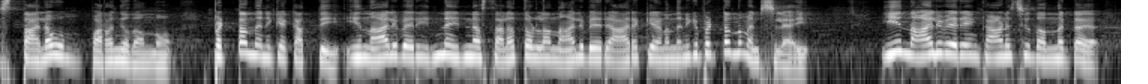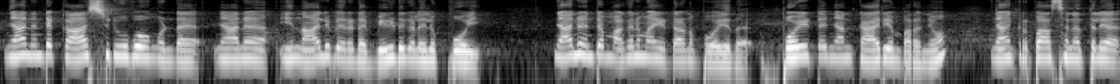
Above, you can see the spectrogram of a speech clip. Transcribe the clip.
സ്ഥലവും പറഞ്ഞു തന്നു. പെട്ടെന്ന് എനിക്ക് കത്തി. ഈ നാല് പേര് ഇന്ന ഇന്ന സ്ഥലത്തുള്ള നാല് പേര് ആരൊക്കെയാണെന്ന് എനിക്ക് പെട്ടെന്ന് മനസ്സിലായി. ഈ നാല് പേരെയും കാണിച്ചു തന്നിട്ട് ഞാൻ എന്റെ കാശ് രൂപവും കൊണ്ട് ഞാൻ ഈ നാല് പേരുടെ വീടുകളിൽ പോയി. ഞാനും എന്റെ മകനുമായിട്ടാണ് പോയത്. പോയിട്ട് ഞാൻ കാര്യം പറഞ്ഞു. ഞാൻ കൃപാസനത്തിൽ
